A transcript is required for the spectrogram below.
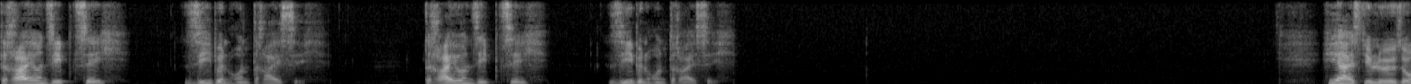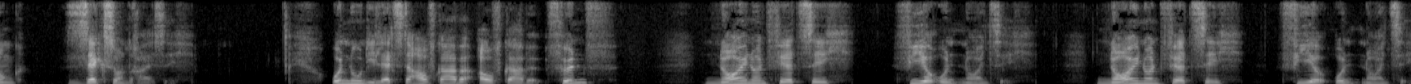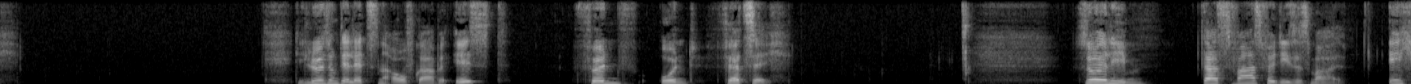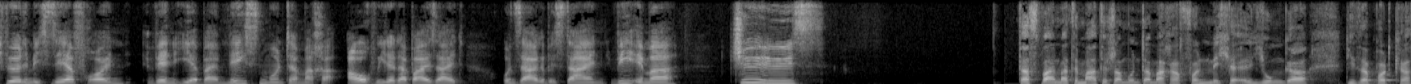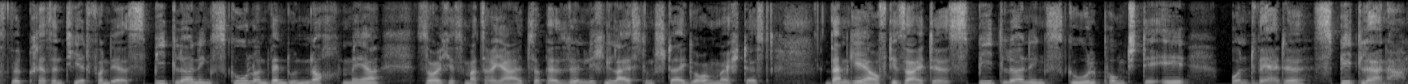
73, 37. 73, 37. Hier heißt die Lösung 36. Und nun die letzte Aufgabe, Aufgabe 5, 49, 94. 49, 94. Die Lösung der letzten Aufgabe ist 45. So, ihr Lieben, das war's für dieses Mal. Ich würde mich sehr freuen, wenn ihr beim nächsten Muntermacher auch wieder dabei seid und sage bis dahin, wie immer, Tschüss! Das war ein mathematischer Muntermacher von Michael Junger. Dieser Podcast wird präsentiert von der Speed Learning School und wenn du noch mehr solches Material zur persönlichen Leistungssteigerung möchtest, dann gehe auf die Seite speedlearningschool.de und werde Speedlearner.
